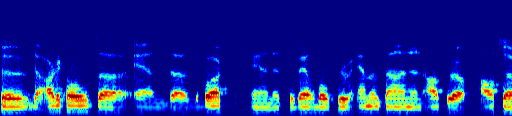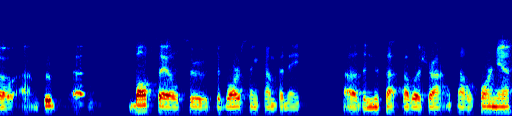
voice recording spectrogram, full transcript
to the articles uh, and uh, the book, and it's available through Amazon and also also um, group uh, bulk sales through DeVorss and Company, uh, the New Thought publisher out in California.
